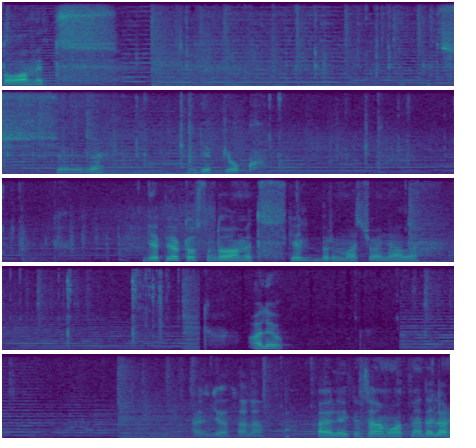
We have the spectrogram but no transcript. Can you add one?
Devam et. Şöyle. Gap yok. Gap yok dostum devam et. Gel bir maç oynayalım. Alo. Alo salam. Aleykümselam muhatme ederler.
